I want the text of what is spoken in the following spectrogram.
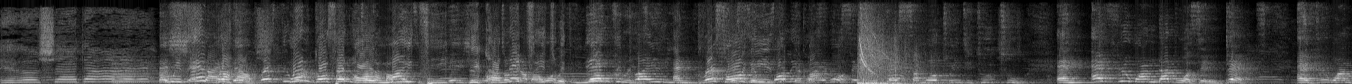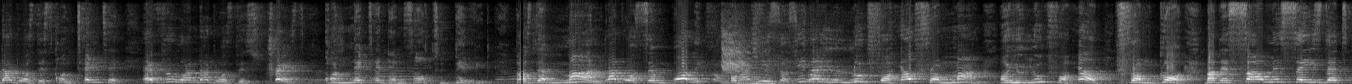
El Shaddai. with Abraham, when. God said When we talk about Almighty, He we connects it with multiplying and breast So so he is symbolic the of Bible what? Says in First Samuel 22 2. And everyone that was in debt, everyone that was discontented, everyone that was distressed, connected themselves to David. Because the man that was symbolic of Jesus, either you look for help from man or you look for help from God. But the psalmist says that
